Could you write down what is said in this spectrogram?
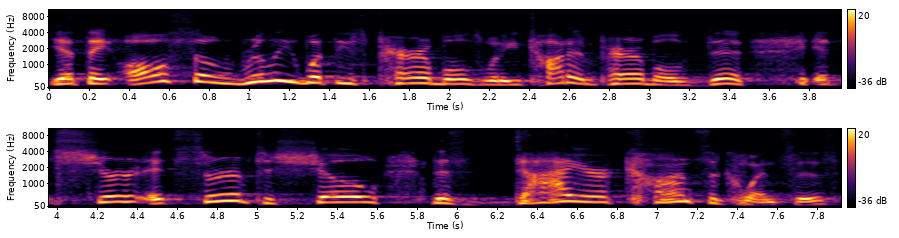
Yet they also really what these parables, when he taught in parables, did it sure it served to show this dire consequences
